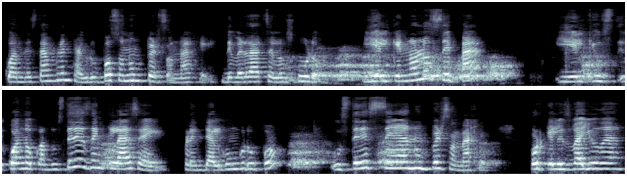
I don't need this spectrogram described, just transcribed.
cuando están frente a grupos, son un personaje, de verdad, se los juro. Y el que no lo sepa, y el que cuando, cuando ustedes den clase frente a algún grupo, ustedes sean un personaje, porque les va a ayudar,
